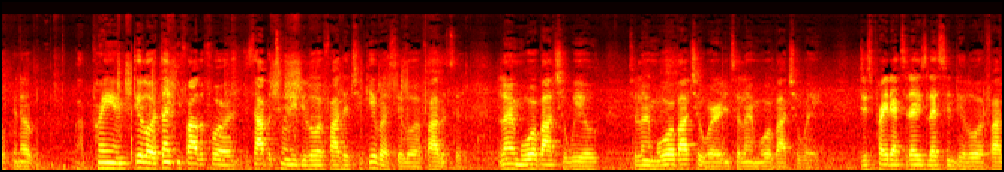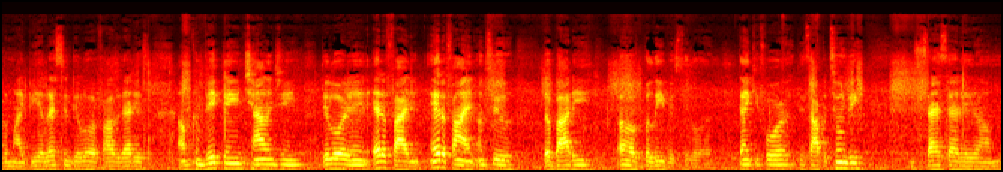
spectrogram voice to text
open up by praying. Dear Lord, thank you, Father, for this opportunity, dear Lord, Father, that you give us, dear Lord, Father, to learn more about your will, to learn more about your word, and to learn more about your way. Just pray that today's lesson, dear Lord, Father, might be a lesson, dear Lord, Father, that is um, convicting, challenging, dear Lord, and edifying, edifying unto the body of believers, dear Lord. Thank you for this opportunity. Just ask that it um,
